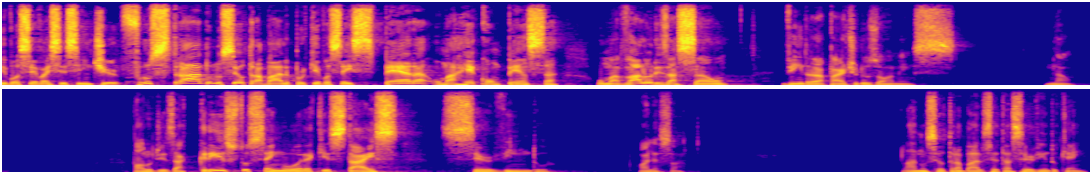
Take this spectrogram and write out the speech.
e você vai se sentir frustrado no seu trabalho, porque você espera uma recompensa, uma valorização vinda da parte dos homens. Não. Paulo diz: A Cristo Senhor é que estais servindo. Olha só. Lá no seu trabalho você está servindo quem?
